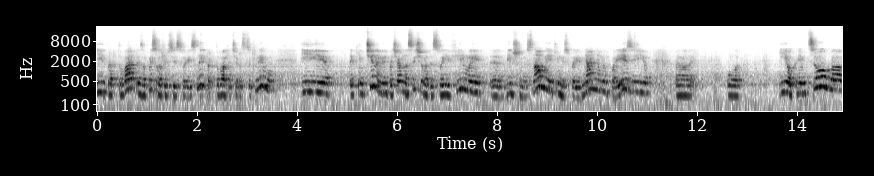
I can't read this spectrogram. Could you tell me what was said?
і трактувати, записувати всі свої сни, трактувати через цю книгу. І таким чином він почав насичувати свої фільми е, більшими снами, якимись порівняннями, поезією. Е, От. І окрім цього,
